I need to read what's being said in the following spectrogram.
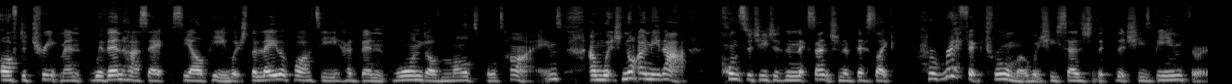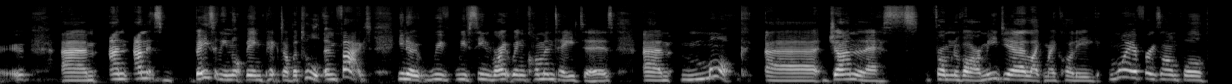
after treatment within her CLP, which the Labour Party had been warned of multiple times, and which not only that, constituted an extension of this like horrific trauma which she says that, that she's been through um, and and it's basically not being picked up at all. In fact you know we've we've seen right-wing commentators um, mock uh, journalists from novara media like my colleague moya for example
